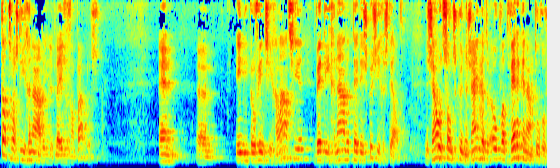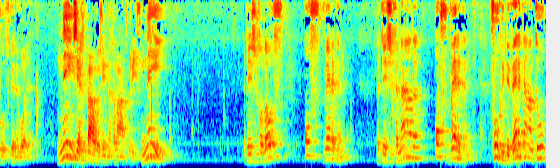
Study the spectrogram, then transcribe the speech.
Dat was die genade in het leven van Paulus. En um, in die provincie Galatië werd die genade ter discussie gesteld. Zou het soms kunnen zijn dat er ook wat werken aan toegevoegd kunnen worden? Nee, zegt Paulus in de gelaten brief. Nee. Het is geloof of werken. Het is genade of werken. Voeg je de werken aan toe,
